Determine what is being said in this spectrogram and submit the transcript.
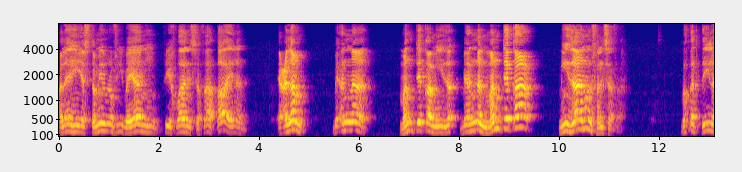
عليه يستمر في بيانه في إخوان السفاء قائلا اعلم بأن منطق ميزان بأن المنطق ميزان الفلسفة. وقد قيل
